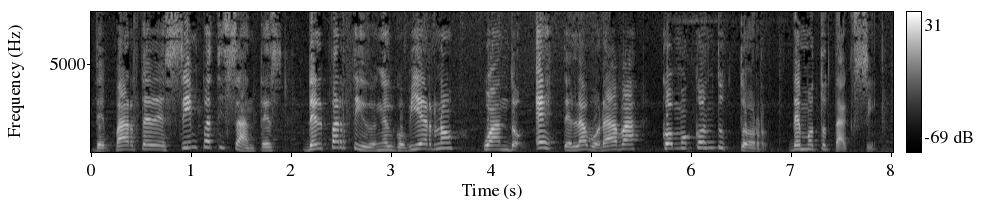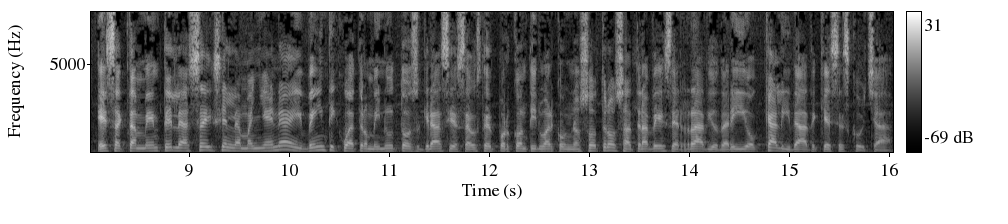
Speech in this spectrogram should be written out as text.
de parte de simpatizantes del partido en el gobierno cuando éste laboraba como conductor de mototaxi. Exactamente las 6 en la mañana y 24 minutos. Gracias a usted por continuar con nosotros a través de Radio Darío, calidad que se escucha.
